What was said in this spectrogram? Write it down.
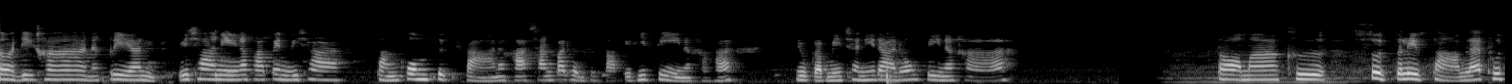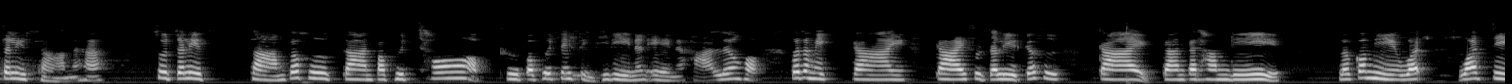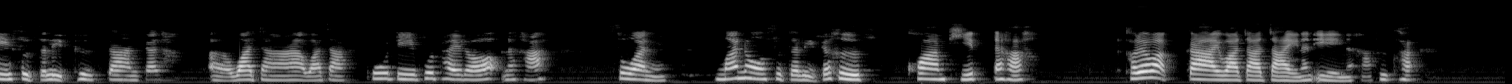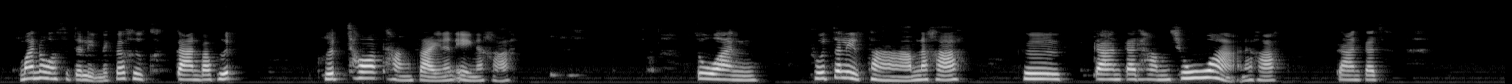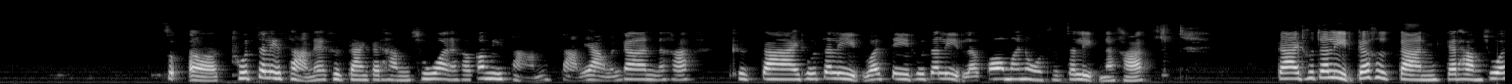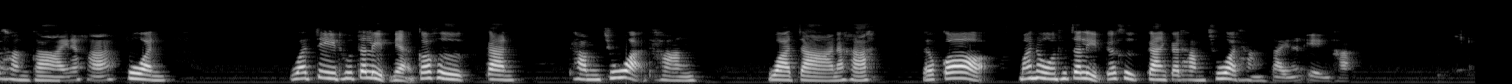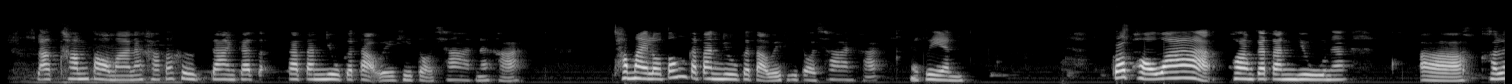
สวัสดีค่ะ นักเรียน วิชานี้นะคะเป็นวิชาสังคมศึกษานะคะ ชั้นประถมศึกษาปีที่ 4 นะคะ อยู่กับมิชนิดาด้วงปีนะคะ ต่อมาคือสุดจริต 3 และทุจริต 3 นะคะ สุดจริต 3 ก็คือการประพฤติชอบ คือประพฤติในสิ่งที่ดีนั่นเองนะคะ เรื่องของก็จะมีกายกายสุจริตก็คือกายการกระทำดี แล้วก็มีว วจีสุจริตคือการกระวาจาวาจาพูดดีพูดไพเราะนะคะ ส่วนมโนสุจริตก็คือความคิดนะคะเขาเรียกว่ากายวาจาใจนั่นเองนะคะ คือมโนสุจริตนี่ก็คือการประพฤติพฤติชอบทางใจนั่นเองนะคะ ส่วนทุจริตสามนะคะ คือการกระทำชั่วนะคะ การกระ ทุจริตสามเนี่ยคือการกระทำชั่วนะคะ ก็มีสามสามอย่างเหมือนกันนะคะ คือกายทุจริตวจีทุจริตแล้วก็มโนทุจริตนะคะ กายทุจริตก็คือการกระทำชั่วทางกายนะคะ ส่วนวจีทุจริตเนี่ยก็คือการทำชั่วทางวาจานะคะ แล้วก็มโนทุจริตก็คือการกระทำชั่วทางใจนั่นเองค่ะ หลักธรรมต่อมานะคะก็คือการกกตัญญูกะตะเวทีต่อชาตินะคะทำไมเราต้องกตัญญูกะตะเวทีต่อชาติคะนักเรียน ก็เพราะว่าความกตัญญูนะเขา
